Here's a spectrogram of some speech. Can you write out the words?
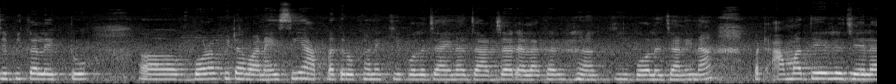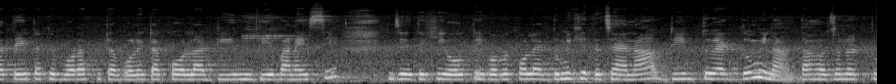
যে বিকালে একটু বড়া পিঠা বানাইছি। আপনাদের ওখানে কি বলে জানি না, যার যার এলাকার কি বলে জানি না। বাট আমাদের জেলাতে এটাকে বড়া পিঠা বলে, এটা কলা, ডিম দিয়ে বানাইছি। যে দেখি ও তো এইভাবে কলা একদমই খেতে চায় না। ডিম তো একদমই না। তাহার জন্য একটু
